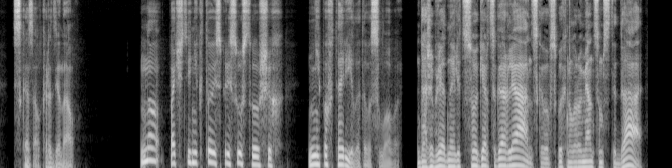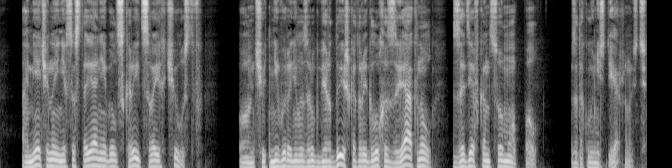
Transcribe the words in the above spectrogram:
— сказал кардинал. Но почти никто из присутствовавших не повторил этого слова. Даже бледное лицо герцога Орлеанского вспыхнуло румянцем стыда, а меченый не в состоянии был скрыть своих чувств. Он чуть не выронил из рук бердыш, который глухо звякнул, задев концом об пол. За такую несдержанность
